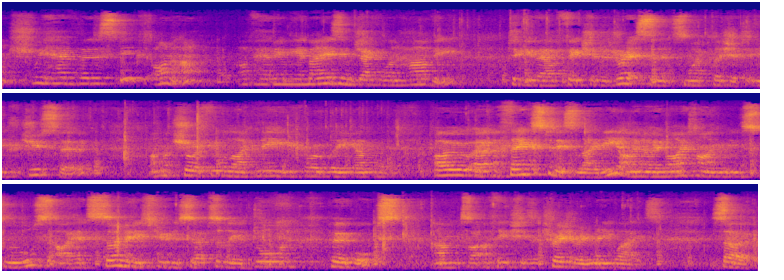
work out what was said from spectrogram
lunch, we have the distinct honour of having the amazing Jacqueline Harvey to give our featured address, and it's my pleasure to introduce her. I'm not sure if you're like me, you probably um, owe a thanks to this lady. I know in my time in schools, I had so many students who absolutely adored her books, um, so I think she's a treasure in many ways. So,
